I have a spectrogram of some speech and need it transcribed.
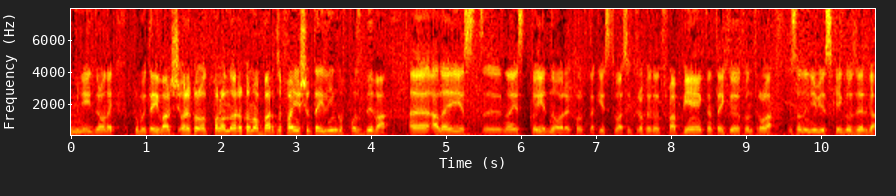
mniej dronek. Próbuje tutaj walczyć. Oracle odpalony. Oracle ma bardzo fajnie się tutaj lingów pozbywa, e, ale jest, y, no jest tylko jedno Oracle w takiej sytuacji. Trochę to trwa. Piękna tutaj e, kontrola ze strony niebieskiego zerga.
